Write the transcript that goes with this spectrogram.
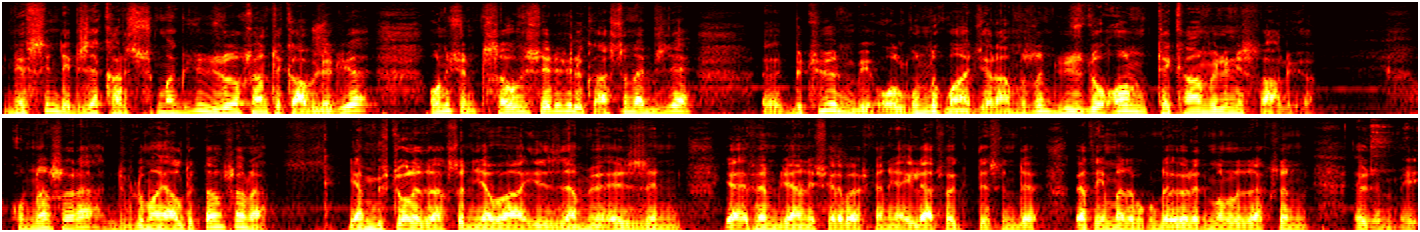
Nefsin de bize karşı çıkma gücü yüzde doksan tekabül ediyor. Onun için tasavvuf sericilik aslında bize e, bütün bir olgunluk maceramızın yüzde on tekamülünü sağlıyor. Ondan sonra diplomayı aldıktan sonra ya müftü olacaksın, ya vaiz, ya müezzin, ya efendim Diyanet İşleri Başkanı, ya İlahiyat Fakültesi'nde veya da İmam Okulu'nda öğretmen olacaksın, e, e,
